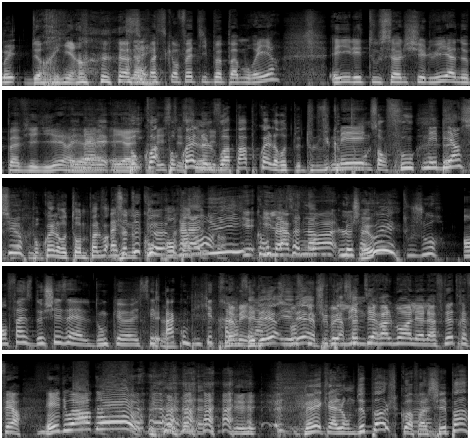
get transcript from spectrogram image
Oui. de rien. Ouais. parce qu'en fait, il peut pas mourir et il est tout seul chez lui à ne pas vieillir. Et, à- Mais et à être pourquoi triste et pourquoi elle ne le voit pas? Pourquoi elle re- tout- vu que Mais- tout le monde s'en fout mais bien sûr. Pourquoi elle retourne pas le voir? Bah, Je ne surtout que comprends pas. la nuit, il, quand il la personne la voit, le château oui. toujours. En face de chez elle. Donc euh, c'est pas compliqué de Non, mais, traverser. la d'ailleurs, rue. je pense d'ailleurs, que tu plus peux personne- littéralement aller à la fenêtre et faire Eduardo Mais avec la lampe de poche, quoi. Enfin, je sais pas.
